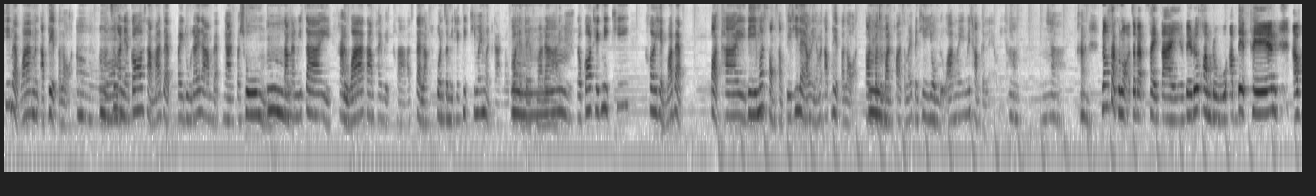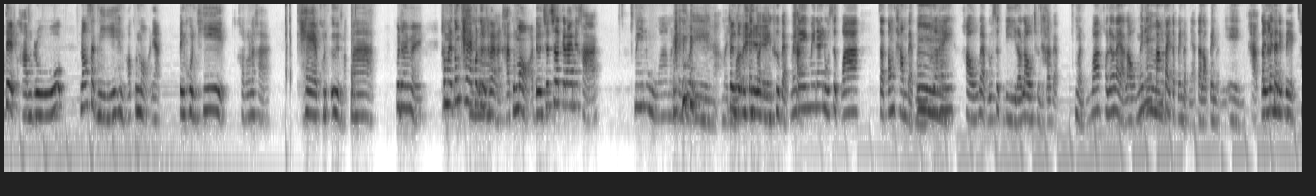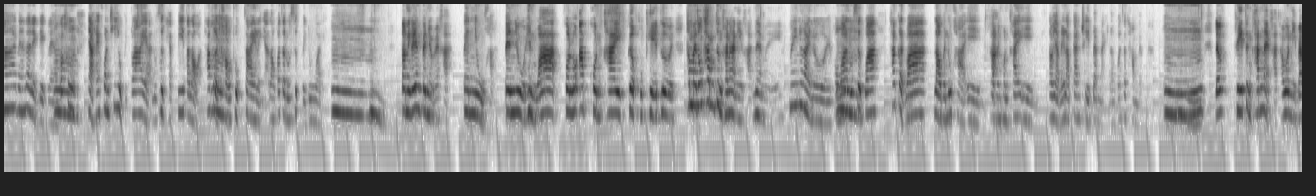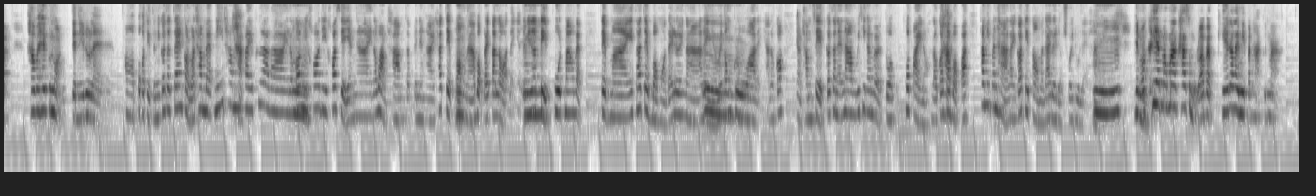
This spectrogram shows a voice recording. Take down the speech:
ที่แบบว่ามันอัปเดตตลอดอ๋อเออซึ่งอันเนี้ยก็สามารถแบบไปดูได้ตามแบบงานประชุมอืมตามงานวิจัยค่ะหรือว่าตาม private class แต่ละคนจะมีเทคนิคที่ไม่เหมือนกัน เราก็อืม adapt มาได้ แล้วก็เทคนิคที่เคยเห็นว่าแบบปลอดภัยดีเมื่อ2อสปีที่แล้วอะไรเงี้ยมันอัปเดตตลอด ตอนอืมปัจจุบันเขาอาจจะไม่เป็นที่นิยมหรือว่าไม่ไม่ทำกันแล้วอะไรเงี้ยอืค่ะมใช่ค่ะอืมนอกจากคุณหมอจะแบบใส่ใจในเรื่องความรู้อัปเดตเทรนด์อัปเดตความรู้ นอกจากนี้เห็นว่าคุณหมอเนี่ย เป็นคนที่ขอโทษนะคะ แคร์คนอื่นมากๆพูดได้ไหมทำไมต้องแคร์คนอื่นขนาดนั้นคะคุณหมอเดินเชิดๆก็ได้ไหมคะไม่รู้ว่ามันเป็นตัวเองอะหมายถึงเป็นตัว่าวมันเป็นตัวเองเองคือแบบไม่ได้ค่ะไม่ได้รู้สึกว่าจะต้องทำแบบนี้อืมเพื่อให้ เขาแบบรู้สึกดีแล้วเราถึงจะแบบเหมือนว่าเขาเรียกอะไรอะเราไม่ได้อืมตั้งใจจะเป็นแบบเนี้ยแต่เราเป็นแบบนี้เองค่ะเป็นตั้งแต่เด็กใช่เป็นตั้งแต่เด็ก ๆ แล้วอืมก็คืออยากให้คนที่อยู่ใกล้ๆอะรู้สึกแฮปปี้ตลอด ถ้าเกิดอืมเขาทุกข์ใจอะไรเงี้ยเราก็จะรู้สึกไปด้วยๆอืมตอนนี้ก็ยังเป็นอยู่ไหมคะเป็นอยู่ค่ะ เป็นอยู่เห็นว่า follow up คนไข้เกือบทุกเคสเลยทำไมต้องทำถึงขนาดนี้คะเหนื่อยไหมไม่เหนื่อยเลย เพราะว่าอืมรู้สึกว่าถ้าเกิดว่าเราเป็นลูกค้าเองค่ะเราเป็นคนไข้เอง เราอยากได้รับการทรีตแบบไหนเราก็จะทำแบบนั้น อือืมมแล้วทรีตถึงขั้นไหนคะถ้าวันนี้แบบเข้าไปให้คุณหมอเจนนี่ดูแลอ๋อปกติเจนนี่ก็จะแจ้งก่อนว่าทำแบบนี้ทำค่ะไปเพื่ออะไร แล้วก็อืมมีข้อดีข้อเสียยังไง ระหว่างทำจะเป็นยังไง ถ้าเจ็บบอกอืมนะบอกได้ตลอดอะไรเงี้ยเจนนี่อืมจะติดพูดมากแบบเจ็บไหมถ้าเจ็บบอกหมอได้เลยนะอะไรเงี้อืยมไม่ต้องกลัวอะไรเงี้ยแล้วก็อย่างทำเสร็จก็จะแนะนำวิธีการแบบตัวทั่วไปเนาะเราก็จะค่ะบอกว่าถ้ามีปัญหาอะไรก็ติดต่อมาได้เลยเดี๋ยวช่วยดูแลให้อืมเห็นว่าเครียดมากๆถ้าสมมติว่าแบบเคสอะไรมีปัญหาขึ้นมา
